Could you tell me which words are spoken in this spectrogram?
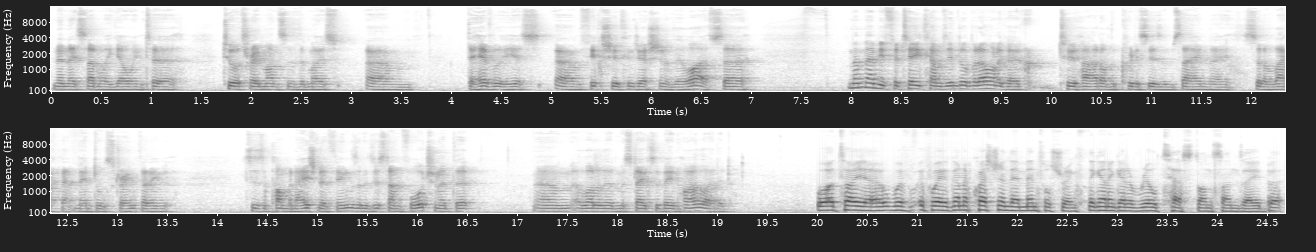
and then they suddenly go into two or three months of the most, um, the heaviest um, fixture congestion of their life. So maybe fatigue comes into it, but I don't want to go too hard on the criticism saying they sort of lack that mental strength. I think it's just a combination of things, and it's just unfortunate that um, a lot of the mistakes have been highlighted. Well, I'll tell you, if we're going to question their mental strength, they're going to get a real test on Sunday. But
